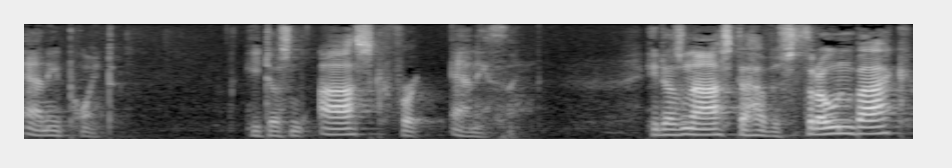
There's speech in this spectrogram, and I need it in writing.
any point. He doesn't ask for anything. He doesn't ask to have his throne back.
